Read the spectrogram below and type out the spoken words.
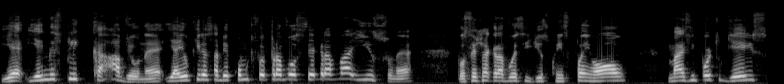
E é, e é inexplicável, né? E aí eu queria saber como que foi para você gravar isso, né? Você já gravou esse disco em espanhol, mas em português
